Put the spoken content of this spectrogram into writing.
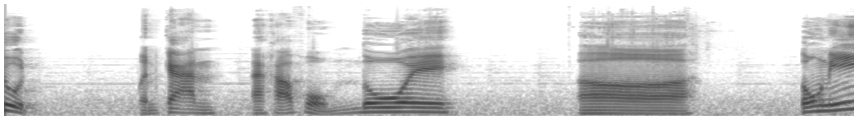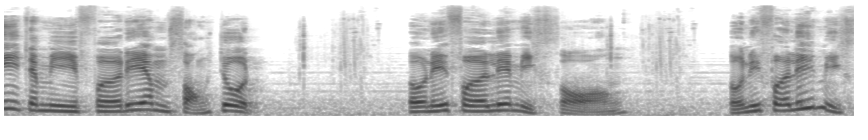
จุดเหมือนกันนะครับผมโดยเอ่อ ตรงนี้จะมีเฟอร์เรียม 2 จุด ตรงนี้เฟอร์เรียมอีก 2 ตรงนี้เฟอร์เรียมอีก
